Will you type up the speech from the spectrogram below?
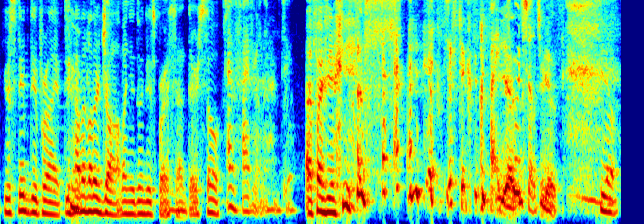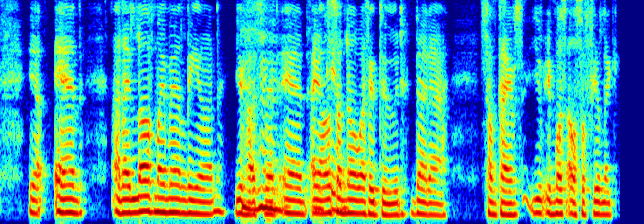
you're sleep deprived, you have another job, and you're doing this birth center. So I have a five year old at home too. A five year yes. Just to clarify, yes, two children. Yes. Yeah, yeah, and and I love my man Leon, your husband, and I also too. know as a dude that uh sometimes you it must also feel like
